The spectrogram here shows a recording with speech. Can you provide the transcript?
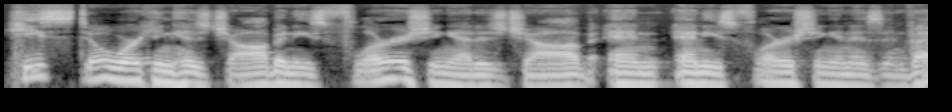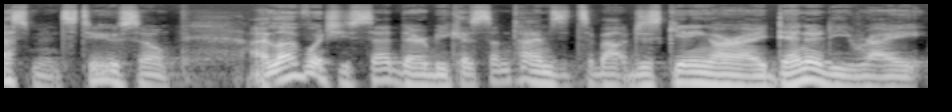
he's still working his job and he's flourishing at his job and and he's flourishing in his investments too. So I love what you said there because sometimes it's about just getting our identity right.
